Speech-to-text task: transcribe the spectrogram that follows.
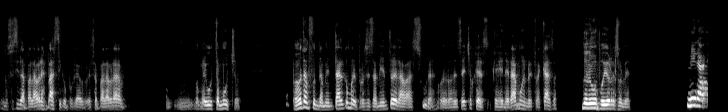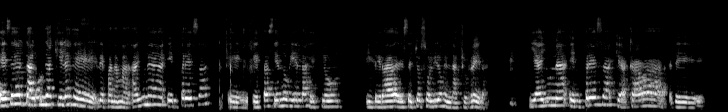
no sé si la palabra es básico, porque esa palabra no me gusta mucho, pero tan fundamental como el procesamiento de la basura o de los desechos que, que generamos en nuestra casa, no lo hemos podido resolver. Mira, ese es el talón de Aquiles de, Panamá. Hay una empresa que está haciendo bien la gestión integrada de desechos sólidos en La Chorrera. Y hay una empresa que acaba de,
